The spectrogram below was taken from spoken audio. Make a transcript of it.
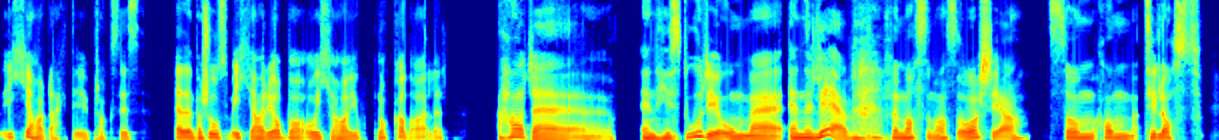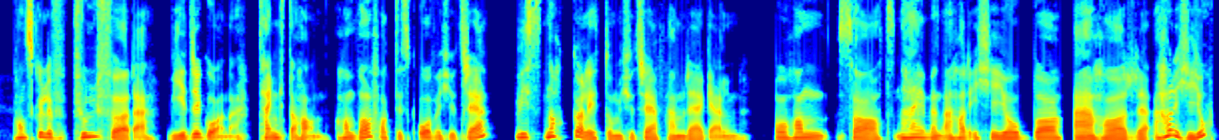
ikke har dekket i praksis? Er det en person som ikke har jobba og ikke har gjort noe, da, eller? Jeg har eh, en historie om eh, en elev for masse, masse år siden som kom til oss. Han skulle fullføre videregående, tenkte han. Han var faktisk over 23. Vi snakka litt om 23-5-regelen, og han sa at nei, men jeg har ikke jobba, jeg, jeg har ikke gjort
